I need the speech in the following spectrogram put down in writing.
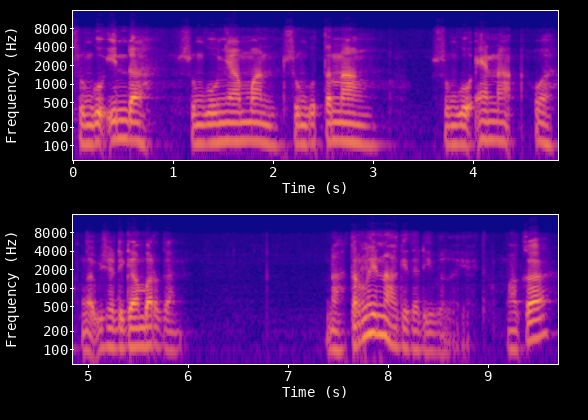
sungguh indah, sungguh nyaman, sungguh tenang, sungguh enak. Wah, nggak bisa digambarkan. Nah, terlena kita di wilayah itu. Maka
